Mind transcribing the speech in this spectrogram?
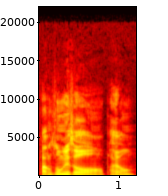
방송에서 봐요.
